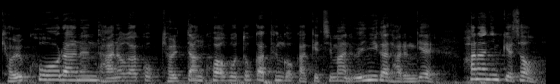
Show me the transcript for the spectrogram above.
결코라는 단어가 꼭 결단코하고 똑같은 것 같겠지만 의미가 다른 게 하나님께서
